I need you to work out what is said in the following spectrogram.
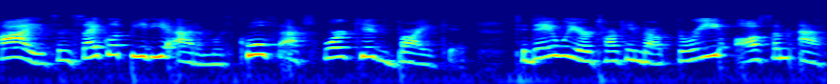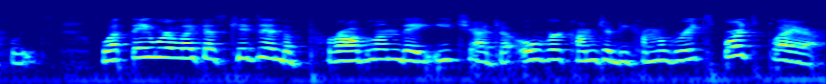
Hi, it's Encyclopedia Adam with cool facts for kids by a kid. Today we are talking about three awesome athletes, what they were like as kids, and the problem they each had to overcome to become a great sports player.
